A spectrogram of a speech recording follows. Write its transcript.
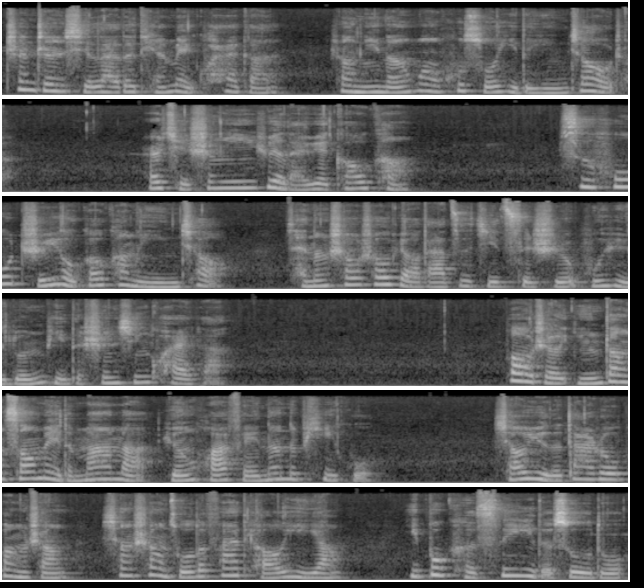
阵阵袭来的甜美快感，让呢喃忘乎所以的吟叫着，而且声音越来越高亢，似乎只有高亢的吟叫，才能稍稍表达自己此时无与伦比的身心快感。抱着淫荡骚媚的妈妈圆滑肥嫩的屁股，小雨的大肉棒上像上足了发条一样，以不可思议的速度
